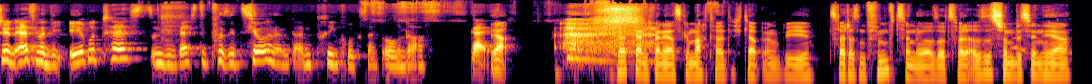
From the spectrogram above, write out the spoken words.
schön erstmal die Aerotests und die beste Position und dann Trinkrucksack oben drauf. Geil. Ja, ich weiß gar nicht, wann er das gemacht hat. Ich glaube irgendwie 2015 oder so. Also es ist schon ein bisschen her.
